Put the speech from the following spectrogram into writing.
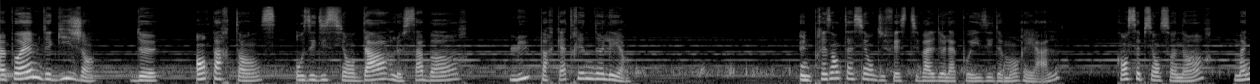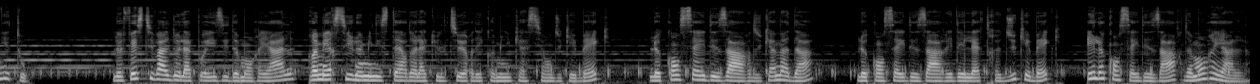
Un poème de Guy Jean, de En partance, aux éditions d'Art Le Sabord, lu par Catherine Deléan. Une présentation du Festival de la poésie de Montréal, conception sonore, Magnéto. Le Festival de la poésie de Montréal remercie le ministère de la Culture et des Communications du Québec, le Conseil des arts du Canada, le Conseil des arts et des lettres du Québec et le Conseil des arts de Montréal.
